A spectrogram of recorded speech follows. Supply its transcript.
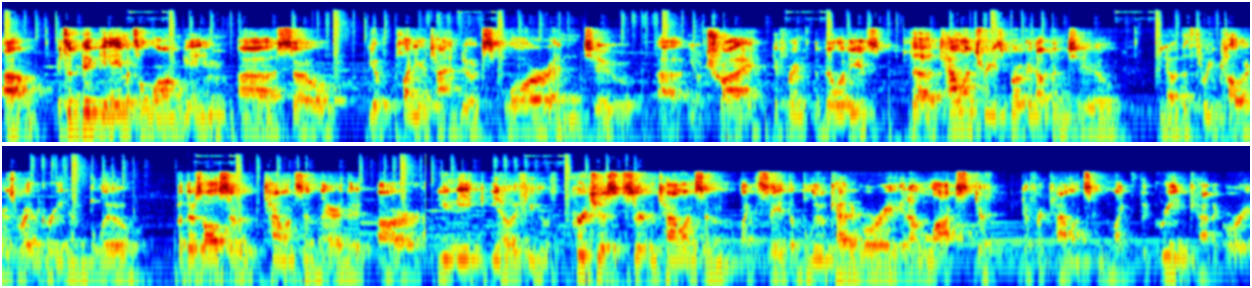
Um, it's a big game. It's a long game, uh, so you have plenty of time to explore and to uh, you know try different abilities. The talent tree is broken up into you know the three colors: red, green, and blue. But there's also talents in there that are unique. You know, if you've purchased certain talents in, like, say, the blue category, it unlocks just different talents in like the green category.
